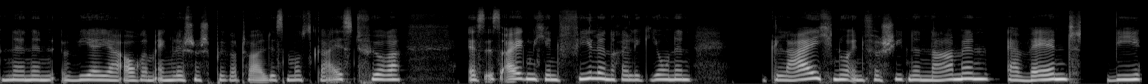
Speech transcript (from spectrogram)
nennen wir ja auch im englischen Spiritualismus Geistführer. Es ist eigentlich in vielen Religionen gleich, nur in verschiedenen Namen erwähnt, wie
